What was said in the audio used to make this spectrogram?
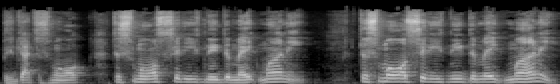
But you got the small, the small cities need to make money. The small cities need to make money.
